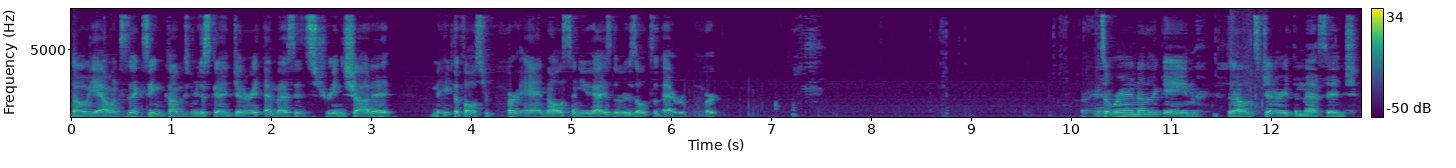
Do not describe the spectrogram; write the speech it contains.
So yeah, once the next game comes, I'm just gonna generate that message, screenshot it, make the false report, and I'll send you guys the results of that report. Alright, so we're in another game, so now let's generate the message.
